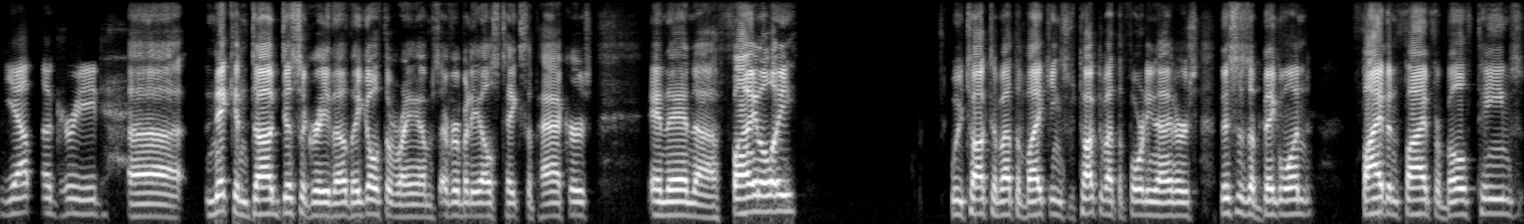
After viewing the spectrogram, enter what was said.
Yep, agreed. Uh, Nick and Doug disagree, though. They go with the Rams. Everybody else takes the Packers. And then uh, finally, we talked about the Vikings. We talked about the 49ers. This is a big one. Five and five for both teams.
